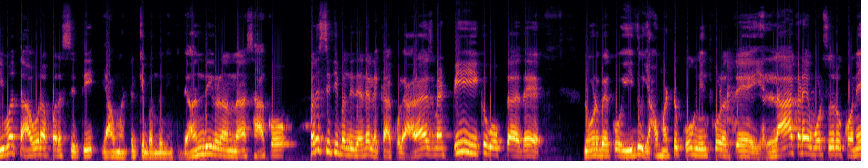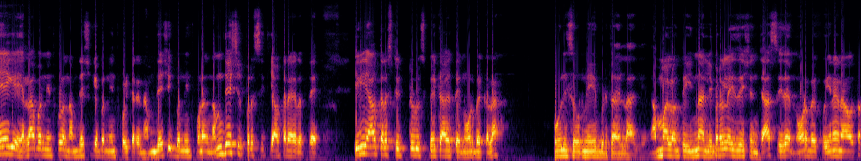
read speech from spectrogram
ಇವತ್ತು ಅವರ ಪರಿಸ್ಥಿತಿ ಯಾವ ಮಟ್ಟಕ್ಕೆ ಬಂದು ನಿಂತಿದೆ? ಹಂದಿಗಳನ್ನ ಸಾಕೋ ಪರಿಸ್ಥಿತಿ ಬಂದಿದೆ ಅಂದ್ರೆ ಲೆಕ್ಕ ಹಾಕೊಳ್ಳಿ. ಹರಾಸ್ಮೆಂಟ್ ಪೀಕ್ ಹೋಗ್ತಾ ಇದೆ. ನೋಡ್ಬೇಕು, ಇದು ಯಾವ ಮಟ್ಟಕ್ಕೆ ಹೋಗಿ ನಿಂತ್ಕೊಳ್ಳುತ್ತೆ? ಎಲ್ಲಾ ಕಡೆ ಓಡಿಸಿದ್ರು, ಕೊನೆಗೆ ಎಲ್ಲ ಬಂದು ನಿಂತ್ಕೊಳ್ಳೋ ನಮ್ಮ ದೇಶಕ್ಕೆ ಬಂದು ನಿಂತ್ಕೊಳ್ತಾರೆ. ನಮ್ಮ ದೇಶಕ್ಕೆ ಬಂದು ನಿಂತ್ಕೊಂಡಾಗ ನಮ್ಮ ದೇಶದ ಪರಿಸ್ಥಿತಿ ಯಾವ ತರ ಇರುತ್ತೆ? ಇಲ್ಲಿ ಯಾವ ತರ ಸ್ಟ್ರಿಕ್ಟ್ ರೂಲ್ಸ್ ಬೇಕಾಗುತ್ತೆ ನೋಡ್ಬೇಕಲ್ಲ? ಪೊಲೀಸ್ ಅವ್ರನ್ನೇ ಬಿಡ್ತಾ ಇಲ್ಲ ಅಲ್ಲಿ. ನಮ್ಮಲ್ಲಂತೂ ಇನ್ನ ಲಿಬರಲೈಸೇಷನ್ ಜಾಸ್ತಿ ಇದೆ. ನೋಡ್ಬೇಕು ಏನೇನಾಗುತ್ತೋ.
